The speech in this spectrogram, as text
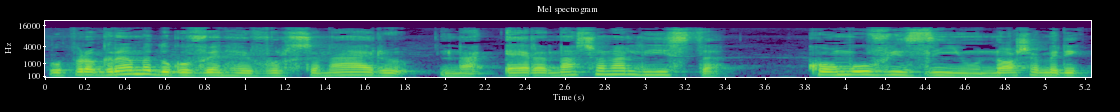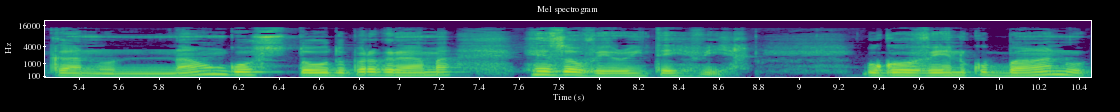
O programa do governo revolucionário era nacionalista. Como o vizinho norte-americano não gostou do programa, resolveram intervir. O governo cubano,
